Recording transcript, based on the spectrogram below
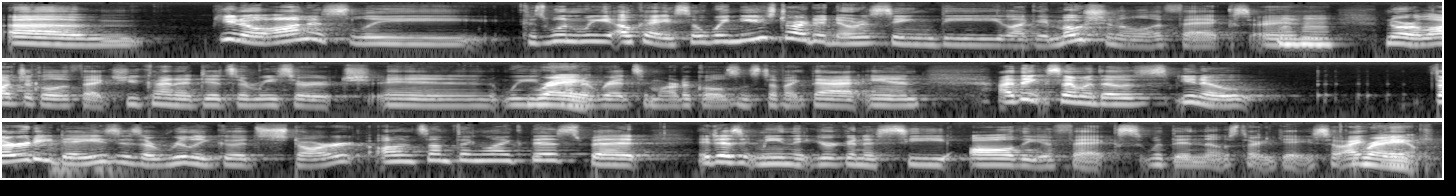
um you know honestly because when we okay so when you started noticing the like emotional effects and Mm-hmm. neurological effects you kind of did some research and we kind of read some articles and stuff like that and i think some of those you know 30 days is a really good start on something like this, but it doesn't mean that you're going to see all the effects within those 30 days. So I Right. think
